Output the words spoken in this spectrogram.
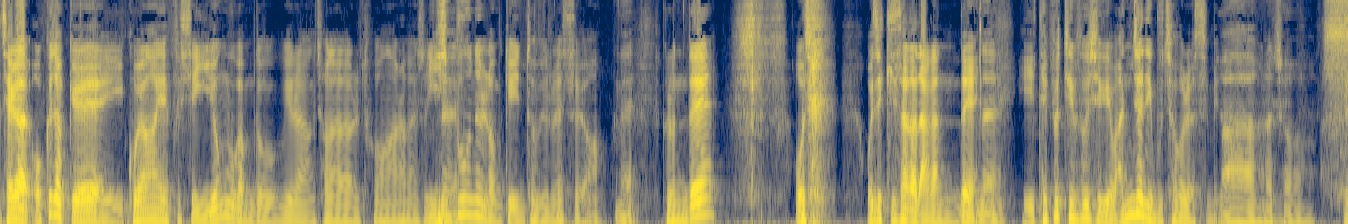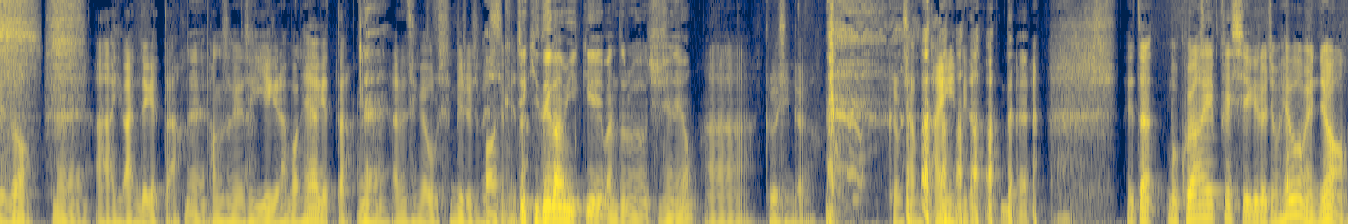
제가 엊그저께 이 고양 IFC의 이영무 감독이랑 전화를 통화를 하면서 20분을 넘게 인터뷰를 했어요. 네. 그런데 어제 어제 기사가 나갔는데 네. 이 대표팀 소식에 완전히 묻혀버렸습니다. 아, 그렇죠. 그래서 네. 아 이거 안 되겠다. 네. 방송에서 이 얘기를 한번 해야겠다. 네. 라는 생각으로 준비를 좀 아, 했습니다. 굉장히 기대감이 있게 만들어 주시네요. 아 그러신가요? 그럼 참 다행입니다. 네. 일단 뭐 고양 FC 얘기를 좀 해보면요.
